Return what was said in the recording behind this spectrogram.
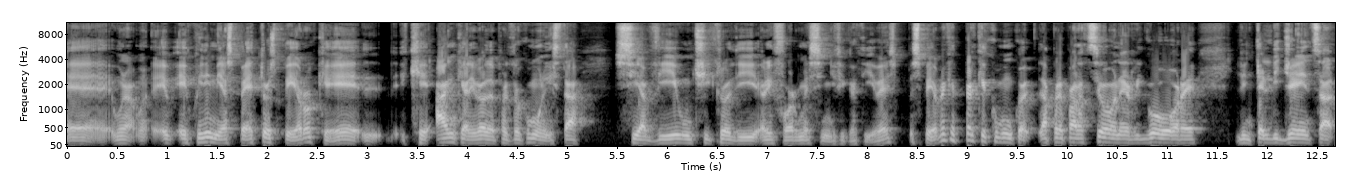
eh, una, e, e, quindi mi aspetto e spero che, che anche a livello del Partito Comunista si avvii un ciclo di riforme significative. Spero perché, perché comunque la preparazione, il rigore, l'intelligenza,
